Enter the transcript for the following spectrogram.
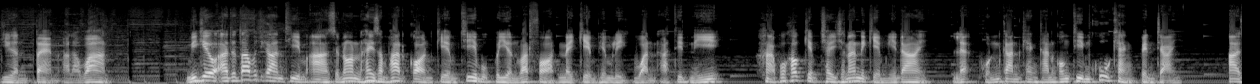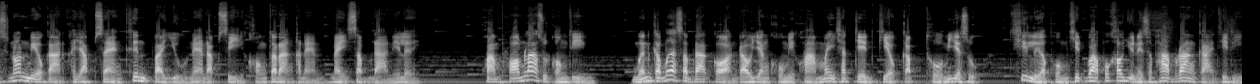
เยือนแตนอาราวาสมิเกลอาร์เตต้าผู้จัดการทีมอาร์เซนอลให้สัมภาษณ์ก่อนเกมที่บุกไปเยือนวัตฟอร์ดในเกมพรีเมียร์ลีกวันอาทิตย์นี้ หากพวกเขาเก็บชัยชนะในเกมนี้ได้ และผลการแข่งขันของทีมคู่แข่งเป็นใจ อาร์เซนอลมีโอกาสขยับแซงขึ้นไปอยู่ในอันดับ 4 ของตารางคะแนนในสัปดาห์นี้เลย ความพร้อมล่าสุดของทีม เหมือนกับเมื่อสัปดาห์ก่อนเรายังคงมีความไม่ชัดเจนเกี่ยวกับโทมิยาสุที่เหลือผมคิดว่าพวกเขาอยู่ในสภาพร่างกายที่ดี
